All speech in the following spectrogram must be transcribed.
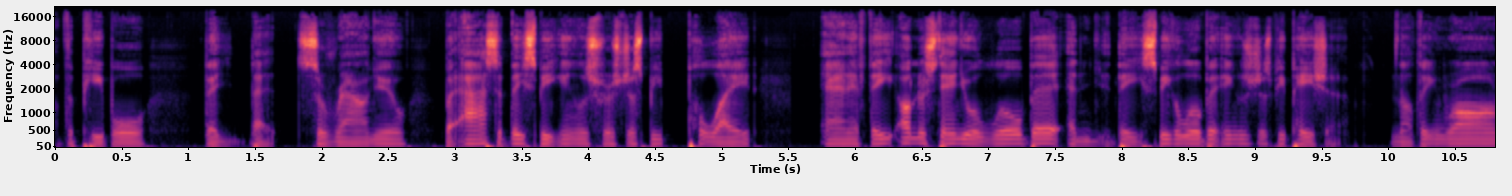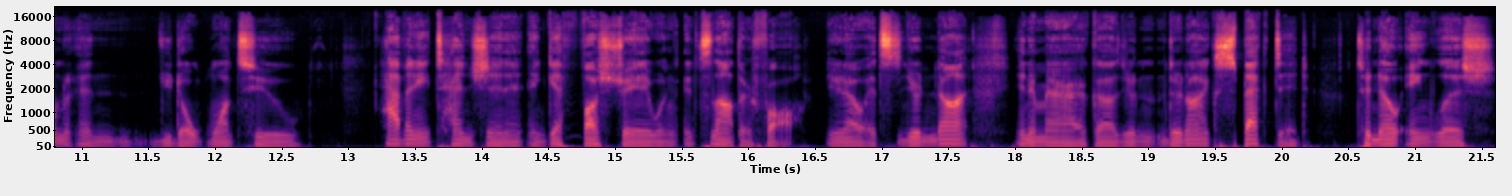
of the people that that surround you. But ask if they speak English first, just be polite. And if they understand you a little bit and they speak a little bit English, just be patient. Nothing wrong and you don't want to have any tension and, and get frustrated when it's not their fault. You know, it's you're not in America. You're, they're not expected to know English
